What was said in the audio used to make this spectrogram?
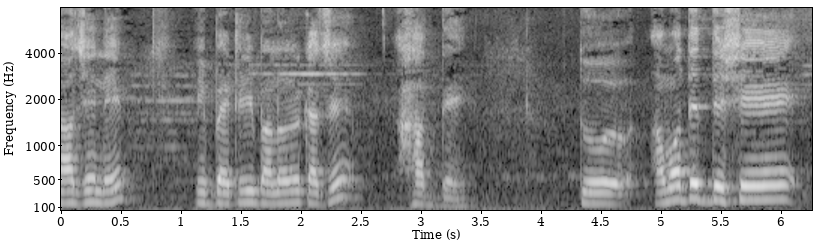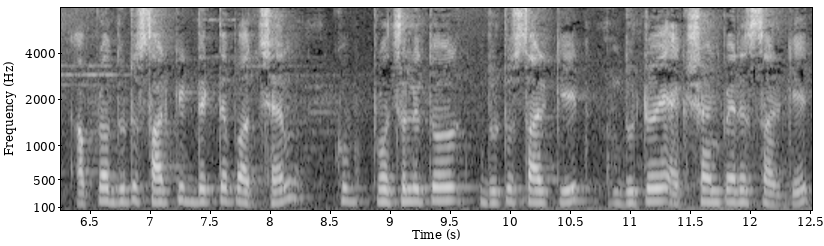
না জেনে এই ব্যাটারি বানানোর কাজে হাত দেয়। তো আমাদের দেশে আপনারা দুটো সার্কিট দেখতে পাচ্ছেন, খুব প্রচলিত দুটো সার্কিট, দুটোই একশো অ্যাম্পিয়ারের সার্কিট।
